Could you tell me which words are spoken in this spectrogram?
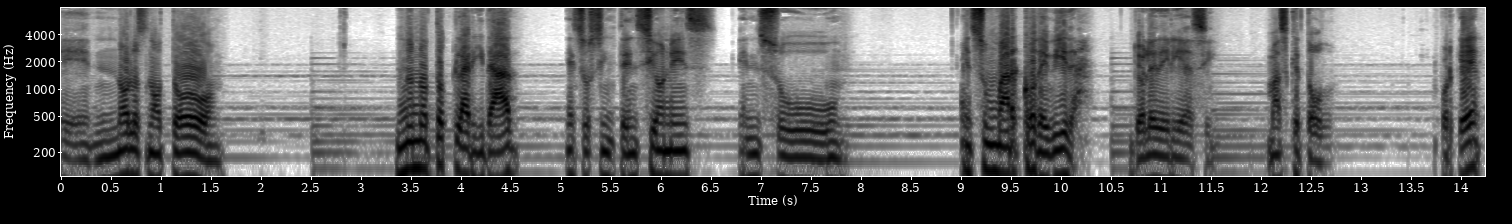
eh, no los noto, no noto claridad en sus intenciones, en su, en su marco de vida, yo le diría así, más que todo. ¿Por qué?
